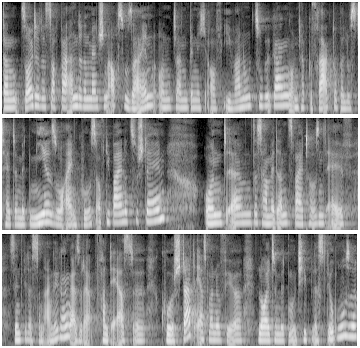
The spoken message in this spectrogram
dann sollte das doch bei anderen Menschen auch so sein. Und dann bin ich auf Ivano zugegangen und habe gefragt, ob er Lust hätte, mit mir so einen Kurs auf die Beine zu stellen. Und ähm, das haben wir dann 2011 sind wir das dann angegangen. Also da fand der erste Kurs statt, erstmal nur für Leute mit Multiple Sklerose.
